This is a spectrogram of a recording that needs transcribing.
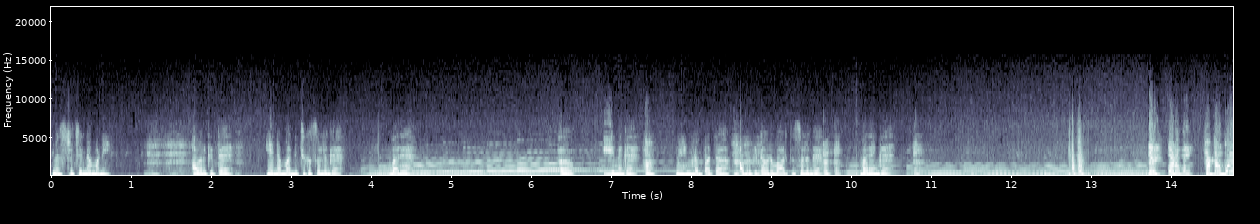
மிஸ்டர் சின்னமணி. அவர்கிட்ட என்ன மன்னிச்சுக்க சொல்லுங்க. வரேன் அஹ், என்னங்க? நீங்களும் பார்த்தா அவர்கிட்ட ஒரு வார்த்தை சொல்லுங்க. வரேங்க. வாடா போலாம். சட்டம் போற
